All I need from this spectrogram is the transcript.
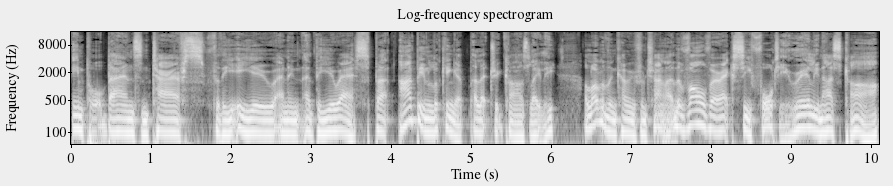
import bans and tariffs for the EU and in the US. But I've been looking at electric cars lately, a lot of them coming from China, like the Volvo XC40, really nice car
